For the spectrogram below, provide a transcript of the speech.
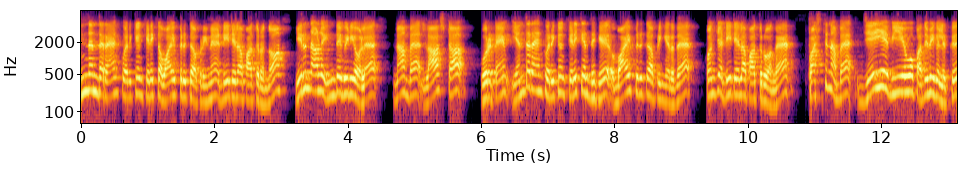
இந்தந்த ரேங்க் வரைக்கும் கிடைக்க வாய்ப்பு இருக்கு அப்படின்னு டீட்டெயிலா பார்த்துருந்தோம். இருந்தாலும் இந்த வீடியோல நாம லாஸ்டா ஒரு டைம் எந்த ரேங்க் வரைக்கும் கிடைக்கிறதுக்கு வாய்ப்பு இருக்கு அப்படிங்கிறத கொஞ்சம் டீட்டெயிலா பார்த்துருவாங்க. ஃபர்ஸ்ட் நம்ம ஜேஏ விஏஓ பதவிகளுக்கு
